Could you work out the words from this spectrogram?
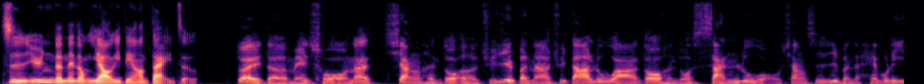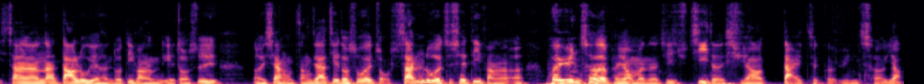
止晕的那种药一定要带着。对的，没错。那像很多呃，去日本啊，去大陆啊，都有很多山路哦。像是日本的黑布利山啊，那大陆也很多地方也都是呃，像张家界都是会走山路的这些地方啊呃，会晕车的朋友们呢，记记得需要带这个晕车药。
